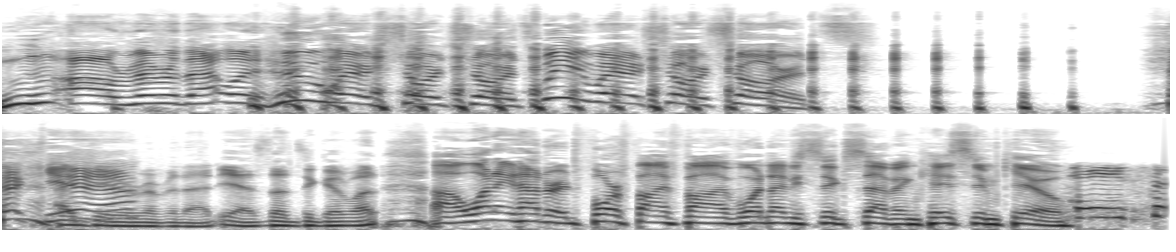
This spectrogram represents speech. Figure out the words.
Mm, oh, remember that one? Who wears short shorts? We wear short shorts. Heck I do remember that. Yes, that's a good one. Uh, 1 800 455 1967 KCMQ. Hey, so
